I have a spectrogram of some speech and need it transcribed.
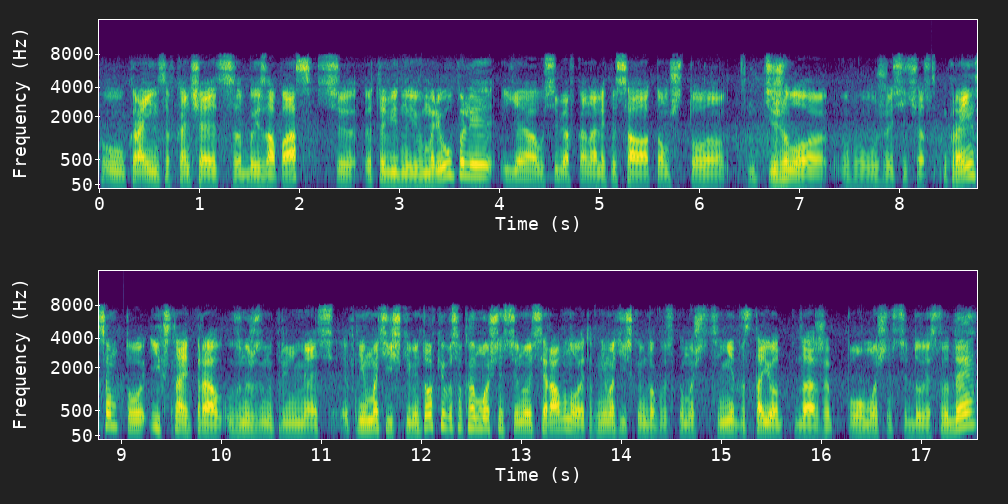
у украинцев кончается боезапас. Это видно и в Мариуполе. Я у себя в канале писал о том, что тяжело уже сейчас украинцам, то их снайпера вынуждены применять пневматические винтовки высокой мощности, но все равно эта пневматическая винтовка высокой мощности не достает даже по мощности до СВД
